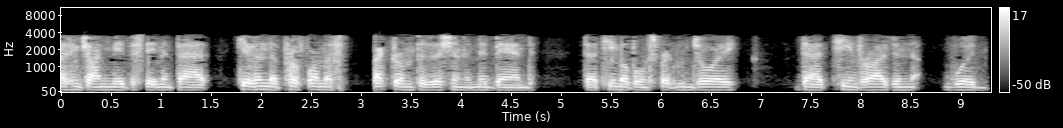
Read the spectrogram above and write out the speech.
I think John, you made the statement that given the pro forma spectrum position in mid-band that T-Mobile and Sprint enjoy, that T and Verizon would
